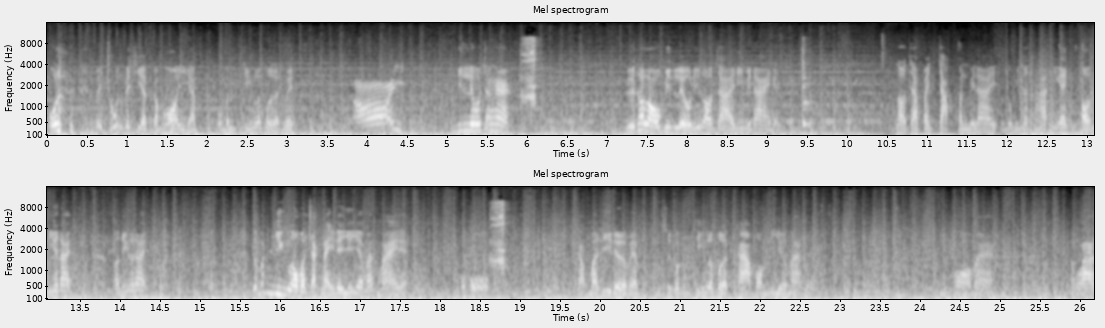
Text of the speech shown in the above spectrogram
โอ้ไปชนไปเฉียดกับฮออีกครับโอ้มันทิ้งระเบิดเว้ยโอ้ยบินเร็วจังอะคือถ้าเราบินเร็วนี่เราจะไอ้นี่ไม่ได้เนี่ย เราจะไปจับมันไม่ได้ต้องมีช้าๆนี่ไงเอานี้ก็ได้เอานี้ก็ได้ แล้วมันยิงเรามาจากไหนเนี่ยเยอะแยะมากมายเนี่ย โอ้โห กลับมาที่เดิมแบบรู้สึกว่ามันทิ้งระเบิดคาร์บอมนี่เยอะมากเลยยิงพอมา ข้างล่าง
